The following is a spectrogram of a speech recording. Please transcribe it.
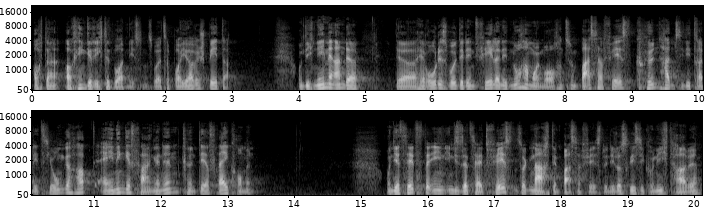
auch da auch hingerichtet worden ist. Und das war jetzt ein paar Jahre später. Und ich nehme an, der der Herodes wollte den Fehler nicht noch einmal machen. Zum Passafest hatten sie die Tradition gehabt, einen Gefangenen könnte er freikommen. Und jetzt setzt er ihn in dieser Zeit fest und sagt, nach dem Passafest, wenn ich das Risiko nicht habe,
